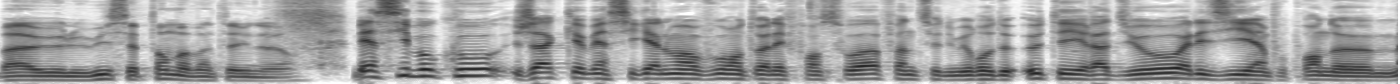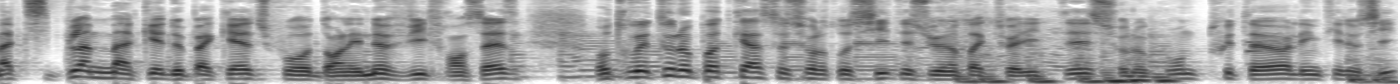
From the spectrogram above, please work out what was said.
Bah, le 8 septembre à 21h. Merci beaucoup, Jacques. Merci également à vous, Antoine et François. Fin de ce numéro de ETI Radio. Allez-y, hein, faut prendre euh, maxi, plein de maquets de packages pour dans les neuf villes françaises. Retrouvez tous nos podcasts sur notre site et suivez notre actualité sur nos comptes Twitter, LinkedIn aussi.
